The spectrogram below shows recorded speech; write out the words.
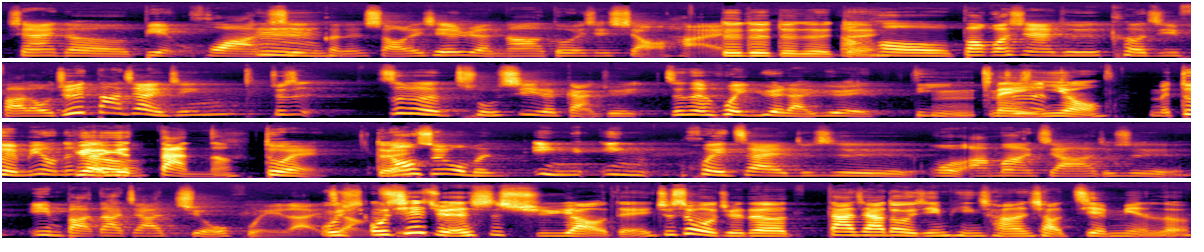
现在的变化，就是嗯。可能少了一些人啊，多了一些小孩，对对对对对。然，后包括现在就是科技发达，我觉得大家已经就是这个除夕的感觉真的会越来越低，嗯，就是没有，没对没有那个越来越淡呢、对。对然后，所以我们硬硬会在就是我阿妈家，就是硬把大家揪回来我。我其实觉得是需要的欸、就是我觉得大家都已经平常很少见面了，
